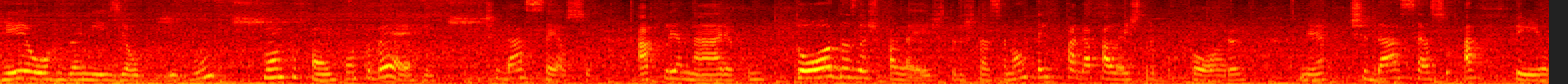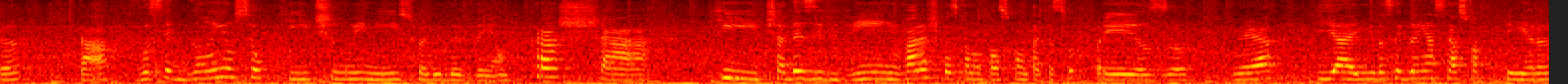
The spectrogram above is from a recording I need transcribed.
reorganizealvivo.com.br. Te dá acesso à plenária com todas as palestras, tá? Você não tem que pagar palestra por fora, né? Te dá acesso à feira, tá? Você ganha o seu kit no início ali do evento, crachá, kit, adesivinho, várias coisas que eu não posso contar que é surpresa, né? E aí você ganha acesso à feira,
